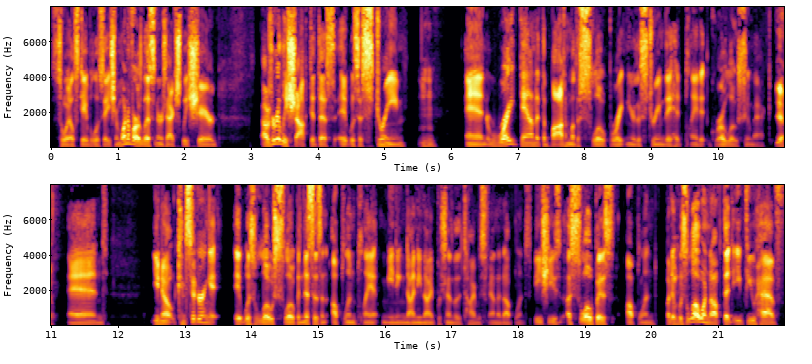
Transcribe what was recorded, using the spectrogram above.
soil stabilization. One of our listeners actually shared. I was really shocked at this. It was a stream. Mm-hmm. And right down at the bottom of the slope, right near the stream, they had planted Gro-Low sumac yeah. and you know considering it it was low slope and this is an upland plant meaning 99% of the time is found in upland species a slope is upland but it was low enough that if you have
